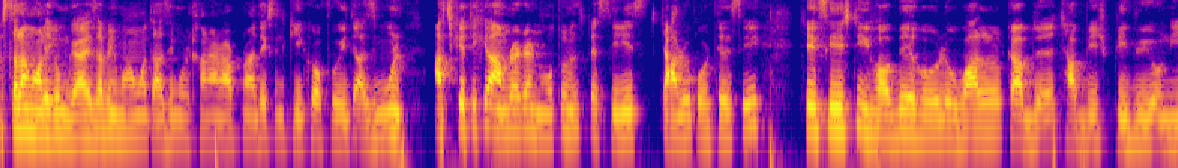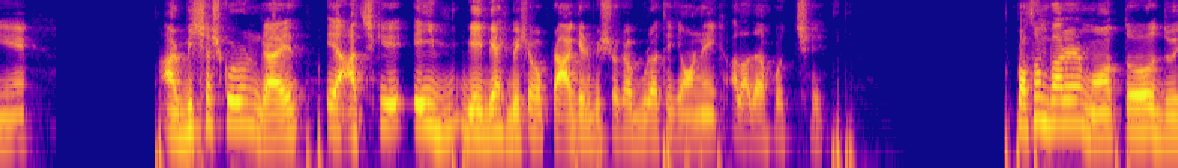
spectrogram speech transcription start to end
আসসালামু আলাইকুম গাইজ আমি মোহাম্মদ আজিমুল খান আর আপনারা দেখছেন কিক অফ উইথ আজিমুল আজকে থেকে আমরা একটা নতুন একটা সিরিজ চালু করতেছি। সেই সিরিজটি হবে হলো ওয়ার্ল্ড কাপ দু ছাব্বিশ প্রিভিউ নিয়ে। আর বিশ্বাস করুন গাইজ এ আজকে এই বিশ্বকাপটা আগের বিশ্বকাপগুলো থেকে অনেক আলাদা হচ্ছে। প্রথমবারের মতো দুই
